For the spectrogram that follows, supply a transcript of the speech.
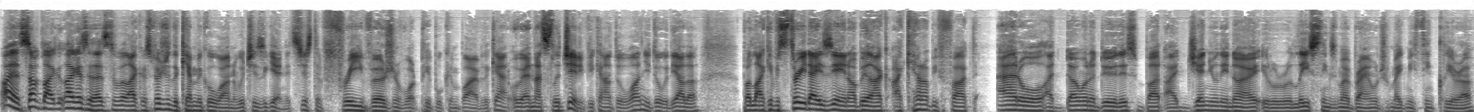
Oh, it's something like like I said, that's the- like especially the chemical one, which is again, it's just a free version of what people can buy over the counter, and that's legit. If you can't do one, you do it with the other. But like if it's three days in, I'll be like, I cannot be fucked at all. I don't want to do this, but I genuinely know it will release things in my brain which will make me think clearer.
